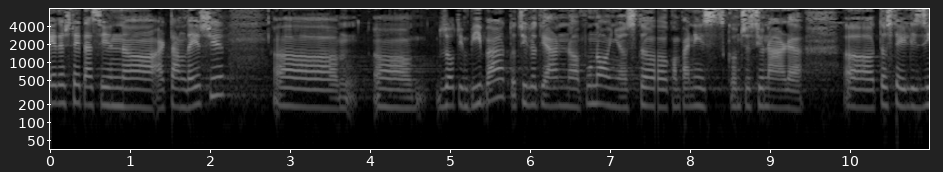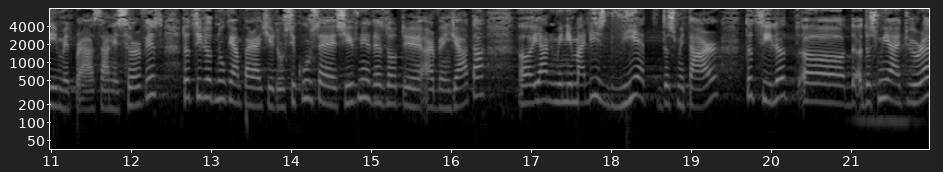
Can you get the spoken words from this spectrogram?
edhe shtetasin Artan Lleshi, zotin Biba, të cilët janë punonjës të kompanisë koncesionare të sterilizimit pra e Sani Service, të cilët nuk janë paraqitur. Sikurse e shihni dhe zoti Arben Gjata, janë minimalisht 10 dëshmitarë, të cilët dëshmia e tyre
